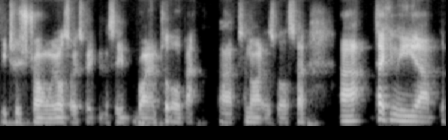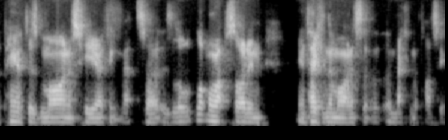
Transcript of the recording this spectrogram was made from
be too strong. We're also expecting to see Brian To'o back uh, tonight as well. So uh, taking the uh, the Panthers minus here, I think that's uh, there's a little, lot more upside in in taking the minus than, making the plus here.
